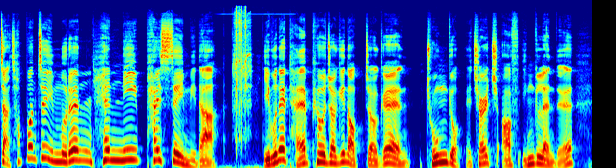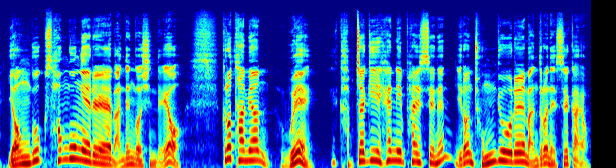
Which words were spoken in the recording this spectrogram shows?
자, 첫 번째 인물은 헨리 8세입니다. 이분의 대표적인 업적은 종교, Church of England, 영국 성공회를 만든 것인데요. 그렇다면 왜 갑자기 헨리 8세는 이런 종교를 만들어냈을까요?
